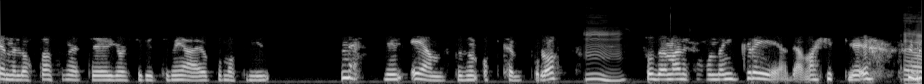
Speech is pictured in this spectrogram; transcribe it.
ene låta som heter 'You're So Good To Me', er jo på en måte min nesten min eneste sånn opptempo-låt. Mm. Så den er liksom sånn, den gleder jeg meg skikkelig Ja.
